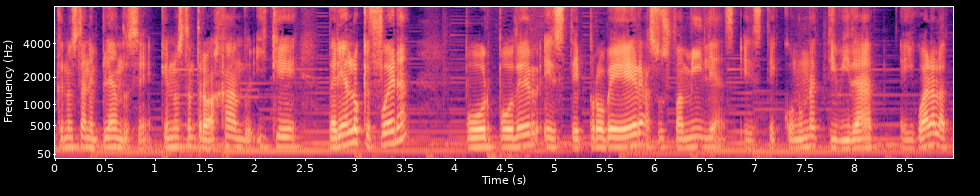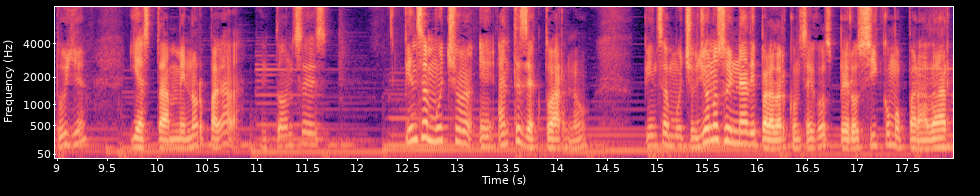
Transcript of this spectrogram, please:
que no están empleándose, que no están trabajando y que darían lo que fuera por poder este, proveer a sus familias este, con una actividad igual a la tuya y hasta menor pagada. Entonces, piensa mucho eh, antes de actuar, ¿no? Piensa mucho. Yo no soy nadie para dar consejos, pero sí como para dar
